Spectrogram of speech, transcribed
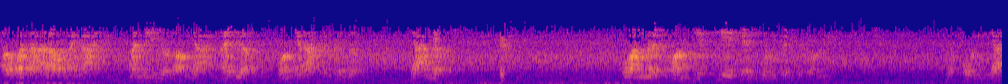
เอาภาษาเราง่ายๆมันมีอยู่สองอย่างให้เลือกความฉลาดเป็นเครื่องเลือกอย่างหนึ่งความนึกความคิดที่เป็นบุญเป็นกุศล คนยา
